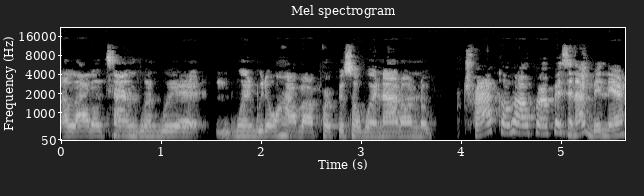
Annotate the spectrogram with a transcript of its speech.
A lot of times when we're when we don't have our purpose or we're not on the track of our purpose, and I've been there,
